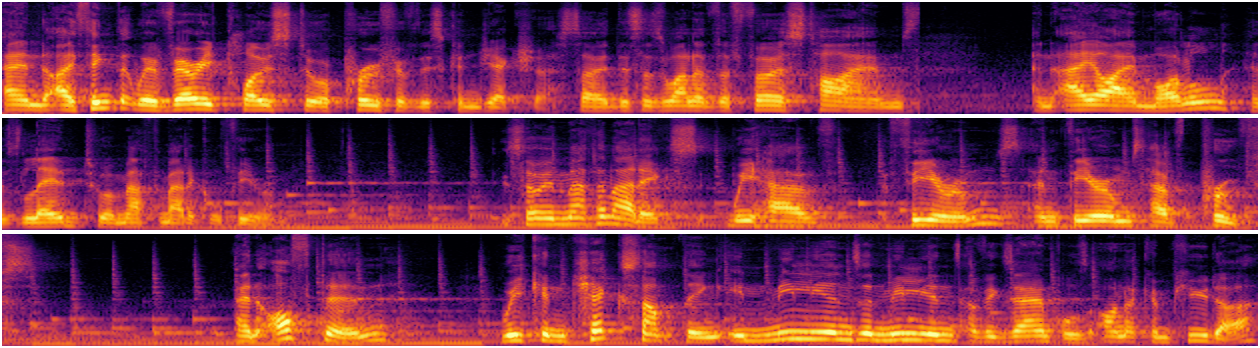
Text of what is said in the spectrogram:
And I think that we're very close to a proof of this conjecture. So this is one of the first times an AI model has led to a mathematical theorem. So in mathematics, we have theorems and theorems have proofs. And often we can check something in millions and millions of examples on a computer.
